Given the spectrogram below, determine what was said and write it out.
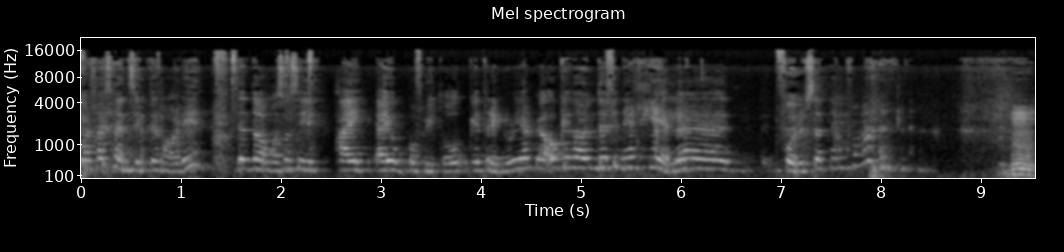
hva slags hensikter har de? Det er dama som sier 'Hei, jeg jobber på Flytoget, trenger du hjelp?' Ja, ok, da har hun definert hele forutsetningen for meg. Mm.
